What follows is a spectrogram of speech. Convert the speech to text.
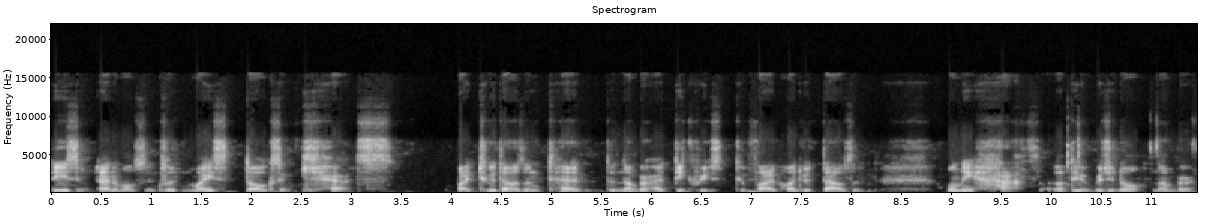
These animals include mice, dogs, and cats. By 2010, the number had decreased to 500,000, only half of the original number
